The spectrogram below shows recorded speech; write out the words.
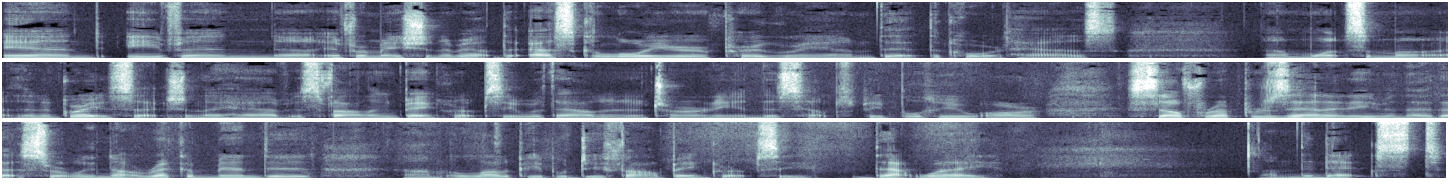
and even uh, information about the Ask a Lawyer program that the court has um, once a month. And a great section they have is filing bankruptcy without an attorney, and this helps people who are self represented, even though that's certainly not recommended. Um, a lot of people do file bankruptcy that way. Um, the next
